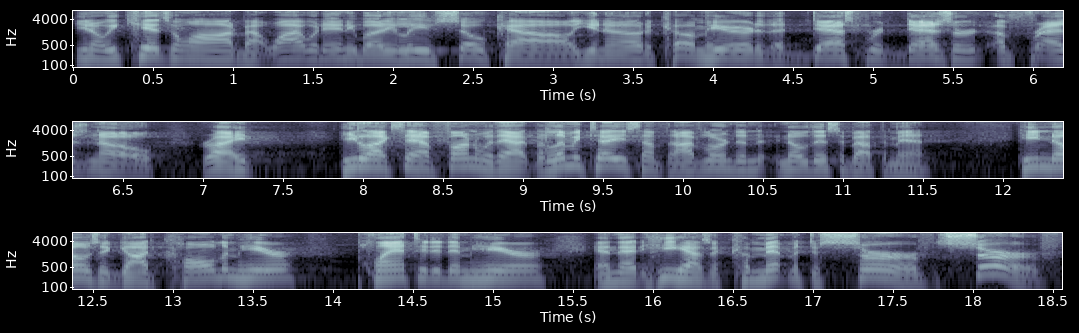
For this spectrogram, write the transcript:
You know, he kids a lot about why would anybody leave SoCal, you know, to come here to the desperate desert of Fresno, right? He likes to have fun with that. But let me tell you something. I've learned to know this about the man. He knows that God called him here, planted him here, and that he has a commitment to serve, serve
